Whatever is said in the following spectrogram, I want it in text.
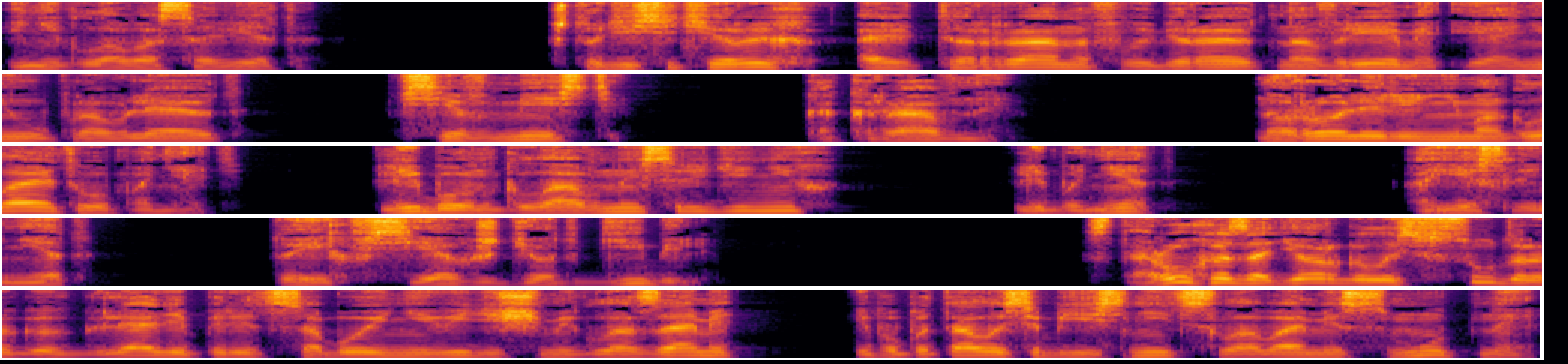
и не глава совета что десятерых альтерранов выбирают на время, и они управляют все вместе, как равные. Но Роллери не могла этого понять. Либо он главный среди них, либо нет. А если нет, то их всех ждет гибель. Старуха задергалась в судорогах, глядя перед собой невидящими глазами, и попыталась объяснить словами смутные,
